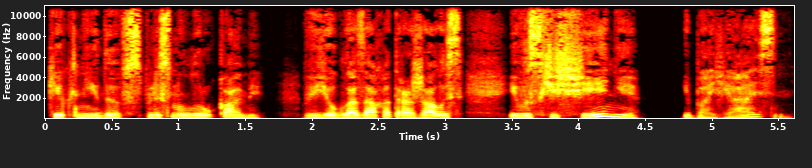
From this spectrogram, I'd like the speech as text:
Кекнида всплеснула руками. В ее глазах отражалось и восхищение, и боязнь.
